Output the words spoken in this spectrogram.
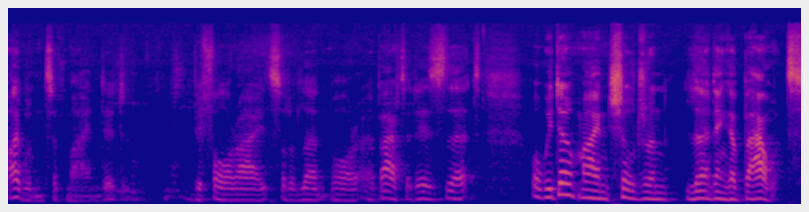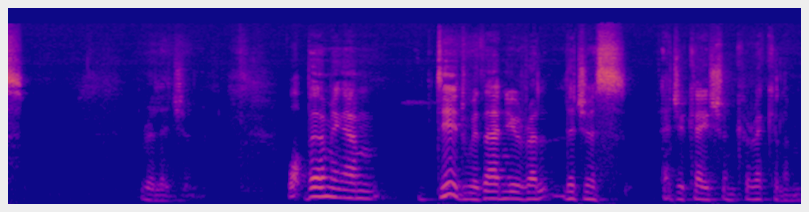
I wouldn't have minded before I sort of learnt more about it, is that, well, we don't mind children learning about religion. What Birmingham did with their new religious education curriculum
